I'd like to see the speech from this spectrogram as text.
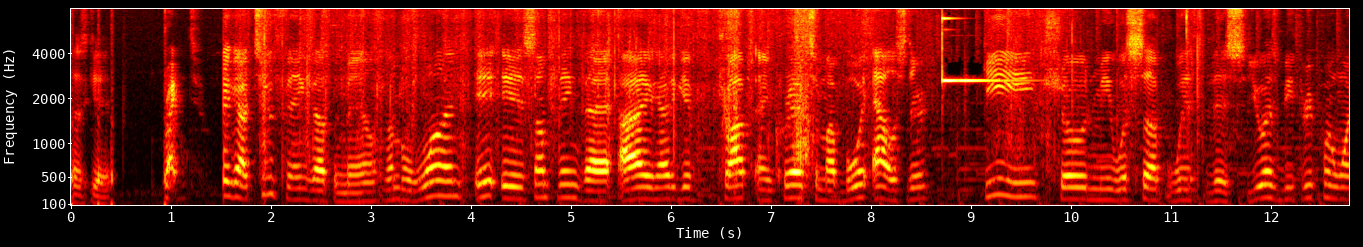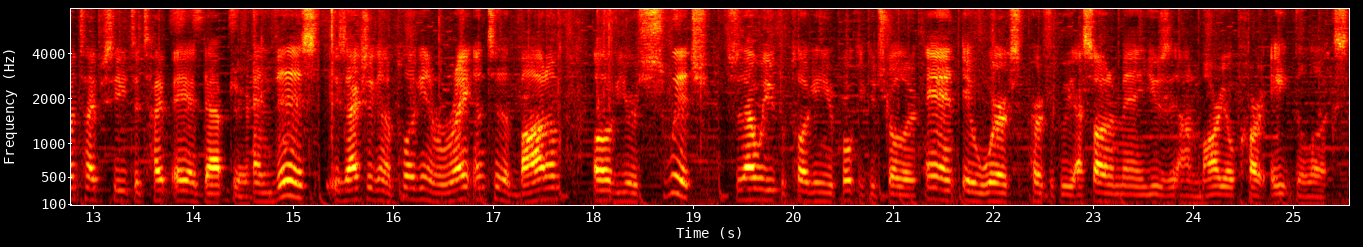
let's get right into it. I got two things out the mail. Number one, it is something that I had to give props and credit to my boy Alistair. He showed me what's up with this USB 3.1 Type-C to Type-A adapter. And this is actually going to plug in right into the bottom of your Switch so that way you can plug in your Poke controller and it works perfectly. I saw the man use it on Mario Kart 8 Deluxe.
